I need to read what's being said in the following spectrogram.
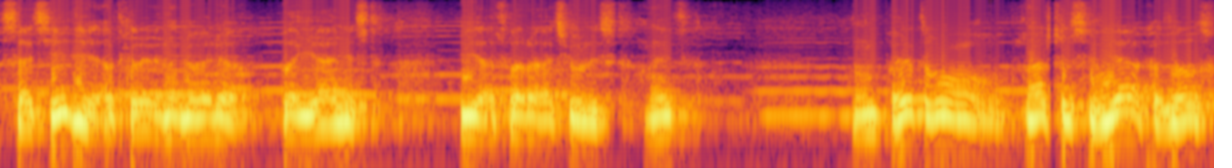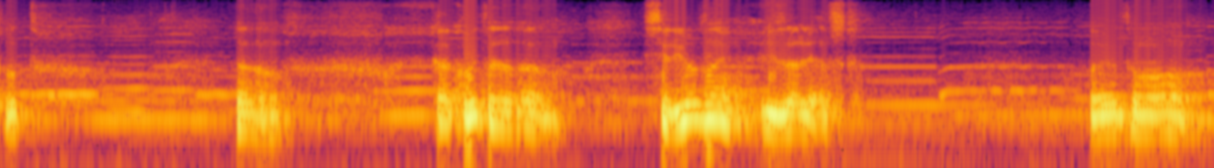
Соседи, откровенно говоря, боялись и отворачивались, знаете. Поэтому наша семья оказалась вот Э, какой-то э, серьезной изоляции. Поэтому...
